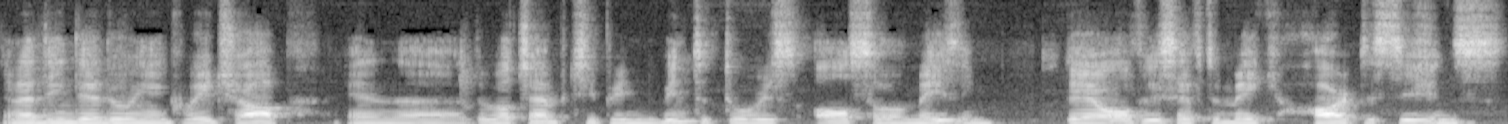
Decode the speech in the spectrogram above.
and I think they're doing a great job. And uh, the World Championship in Winterthur is also amazing. They obviously have to make hard decisions,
